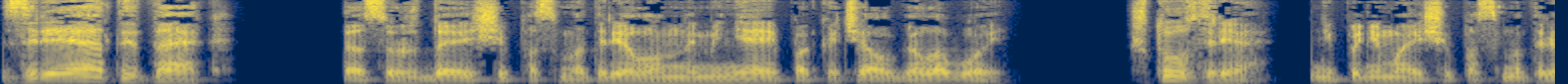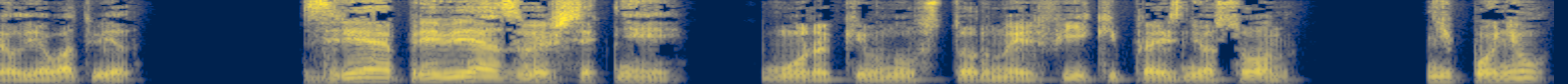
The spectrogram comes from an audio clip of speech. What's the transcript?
«Зря ты так!» Осуждающе посмотрел он на меня и покачал головой. «Что зря?» — непонимающе посмотрел я в ответ. «Зря привязываешься к ней», — хмуро кивнув в сторону эльфийки, произнес он. «Не понял?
